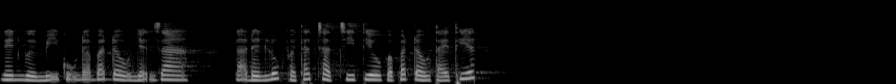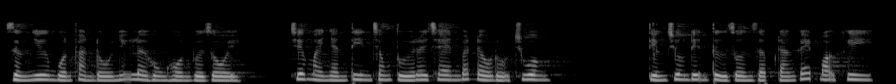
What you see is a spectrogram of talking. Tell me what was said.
nên người Mỹ cũng đã bắt đầu nhận ra đã đến lúc phải thắt chặt chi tiêu và bắt đầu tái thiết. Dường như muốn phản đối những lời hùng hồn vừa rồi, chiếc máy nhắn tin trong túi Rachel bắt đầu đổ chuông. Tiếng chuông điện tử dồn dập đáng ghét mọi khi,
